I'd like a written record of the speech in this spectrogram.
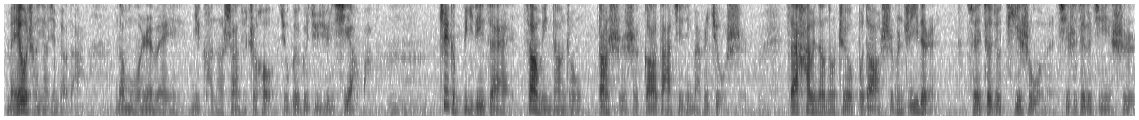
没有呈阳性表达，那么我们认为你可能上去之后就规规矩矩的吸氧吧。嗯，这个比例在藏民当中当时是高达接近百分之九十，在汉民当中只有不到十分之一的人，所以这就提示我们，其实这个基因是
